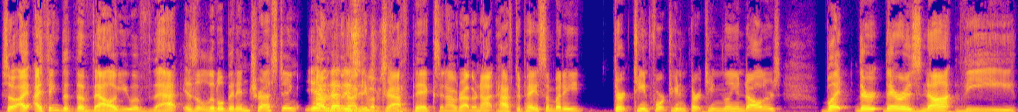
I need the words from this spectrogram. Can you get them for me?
So I, I think that the value of that is a little bit interesting. Yeah, I would that rather is not give up draft picks and I would rather not have to pay somebody 13, 14, and 13 million dollars. But there, there is not the,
